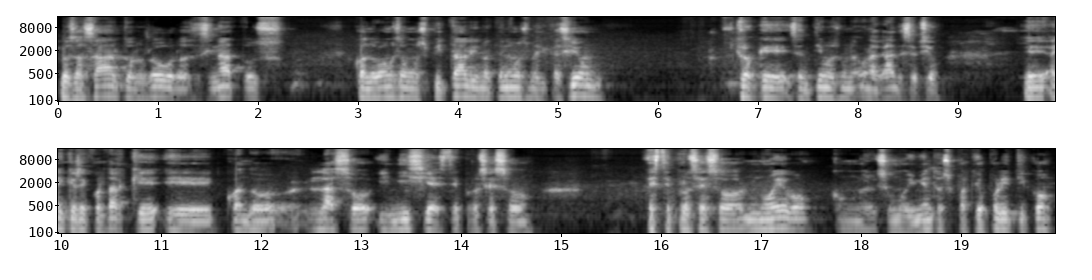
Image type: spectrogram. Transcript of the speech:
los asaltos, los robos, los asesinatos, cuando vamos a un hospital y no tenemos medicación, creo que sentimos una, una gran decepción. Eh, hay que recordar que eh, cuando Lazo inicia este proceso, este proceso nuevo con su movimiento, su partido político,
